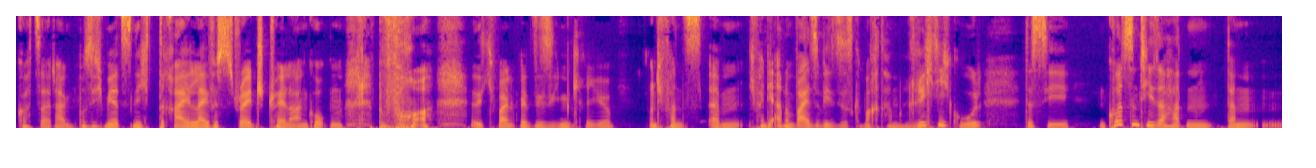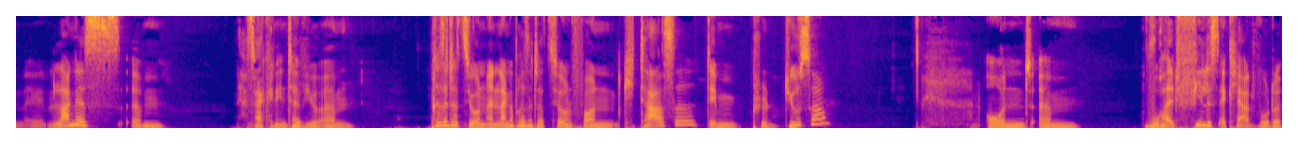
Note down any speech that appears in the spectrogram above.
Gott sei Dank muss ich mir jetzt nicht drei Life is Strange Trailer angucken, bevor ich Final Fantasy 7 kriege. Und ich fand's, ähm, ich fand die Art und Weise, wie sie das gemacht haben, richtig gut, dass sie einen kurzen Teaser hatten, dann ein langes, ähm, das war kein Interview, ähm, Präsentation, eine lange Präsentation von Kitase, dem Producer. Und ähm, wo halt vieles erklärt wurde,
